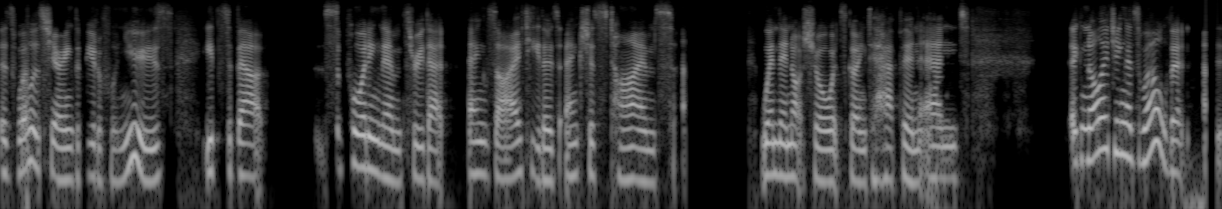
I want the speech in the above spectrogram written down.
as well as sharing the beautiful news. It's about supporting them through that anxiety, those anxious times when they're not sure what's going to happen, and acknowledging as well that uh,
